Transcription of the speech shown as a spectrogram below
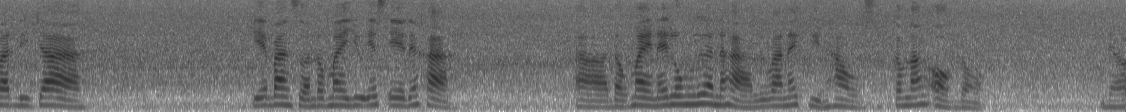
วัสดีจ้า เก๋บ้านสวนดอกไม้ USA ด้วยค่ะอดอกไม้ในโรงเรือนนะคะ หรือว่าในกรีนเฮาส์กำลังออกดอก เดี๋ยว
